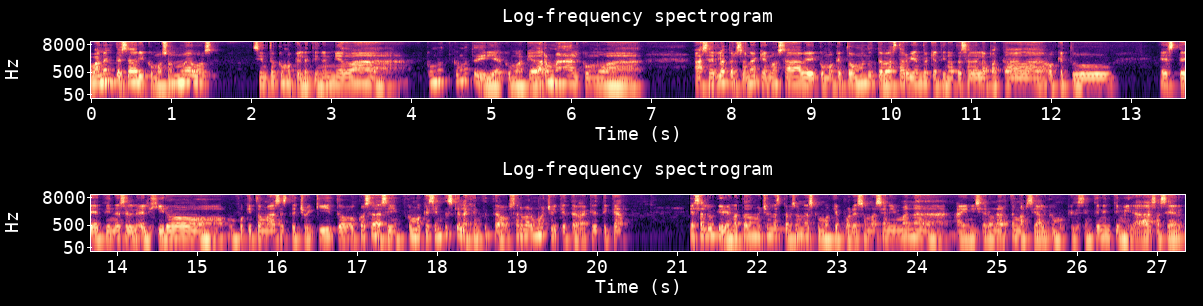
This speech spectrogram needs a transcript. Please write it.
van a empezar y como son nuevos, siento como que le tienen miedo a, ¿cómo, cómo te diría? Como a quedar mal, como a, a, ser la persona que no sabe, como que todo el mundo te va a estar viendo que a ti no te sale la patada o que tú este, tienes el, el, giro un poquito más este, chuequito o cosas así. Como que sientes que la gente te va a observar mucho y que te va a criticar. Es algo que yo he notado mucho en las personas, como que por eso no se animan a, a iniciar un arte marcial, como que se sienten intimidadas a hacer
